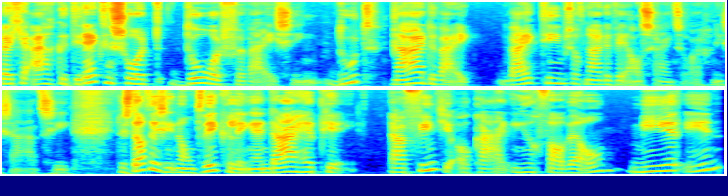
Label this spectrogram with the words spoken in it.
Dat je eigenlijk direct een soort doorverwijzing doet naar de wijk, wijkteams of naar de welzijnsorganisatie. Dus dat is in ontwikkeling. En daar, heb je, daar vind je elkaar in ieder geval wel meer in.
